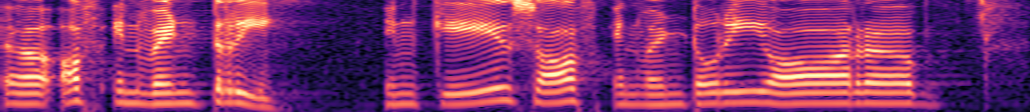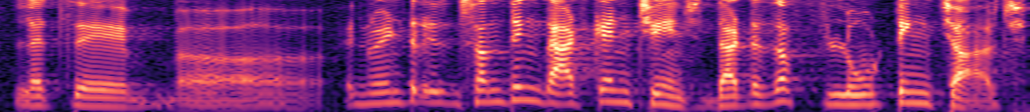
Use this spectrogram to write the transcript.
uh, of inventory, in case of inventory or uh, let's say uh, inventory something that can change. That is a floating charge.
